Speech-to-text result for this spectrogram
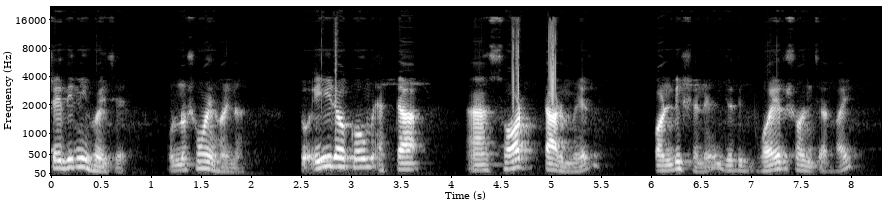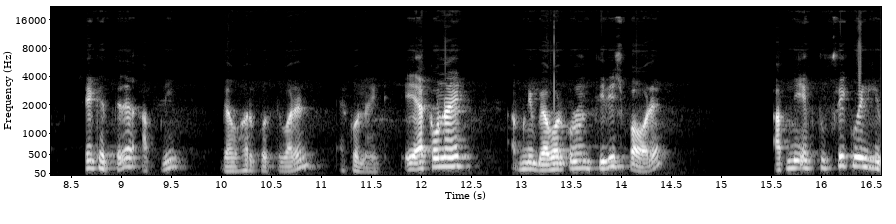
সেদিনই হয়েছে, অন্য সময় হয় না। তো এই রকম একটা শর্ট টার্মের কন্ডিশনে যদি ভয়ের সঞ্চার হয়, সেক্ষেত্রে আপনি ব্যবহার করতে পারেন অ্যাকোনাইট এই অ্যাকোনাইট আপনি ব্যবহার করুন তিরিশ পাওয়ারে আপনি একটু ফ্রিকুয়েন্টলি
